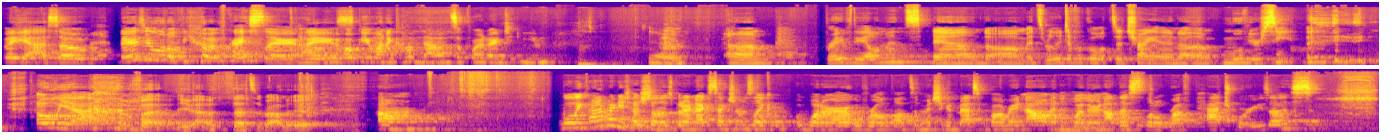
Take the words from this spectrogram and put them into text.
but yeah, so there's your little view of Crisler. I hope you want to come now and support our team. yeah, um, brave the elements, and um, it's really difficult to try and uh, move your seat. Oh yeah. but yeah, that's about it. Um. Well, we kind of already touched on this, but our next section was like, what are our overall thoughts of Michigan basketball right now, and whether or not this little rough patch worries us.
